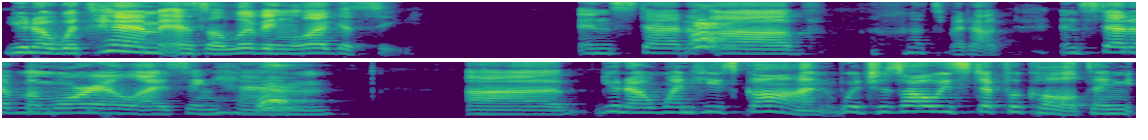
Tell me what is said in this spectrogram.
you know, with him as a living legacy instead of that's my dog instead of memorializing him uh you know when he's gone which is always difficult and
